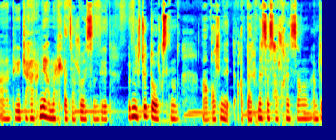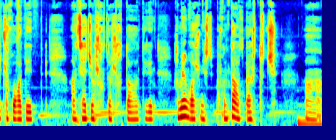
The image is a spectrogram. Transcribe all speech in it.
Аа тэгээд хархны хамааралтай залуу байсан. Тэгээд ер нь ирчүүдийн уулзалтанд гол нь одоо архинасаа салах юмсан амьдрал ахуйгаа дээд сайжруулах зорилготой. Тэгээд хамгийн гол нь бурхантай ойртож аа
